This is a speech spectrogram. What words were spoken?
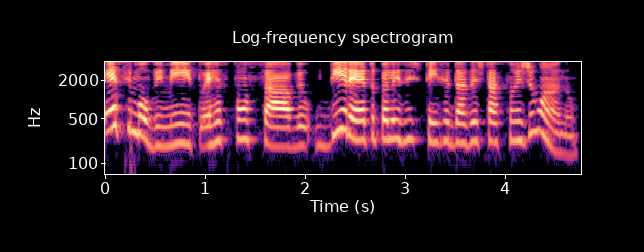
Esse movimento é responsável direto pela existência das estações do ano.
